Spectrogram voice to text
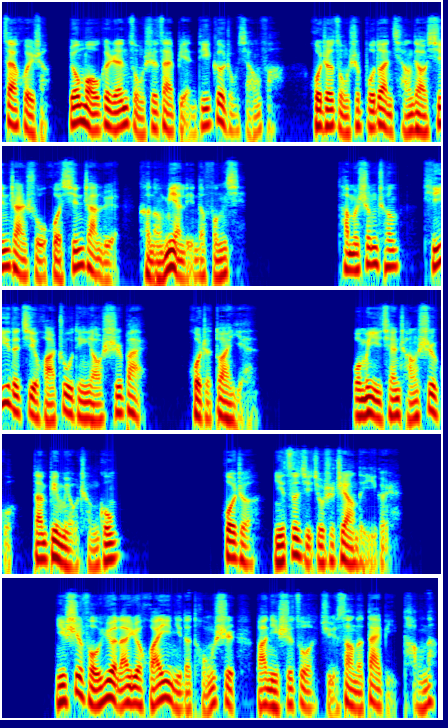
在会上，有某个人总是在贬低各种想法，或者总是不断强调新战术或新战略可能面临的风险。他们声称提议的计划注定要失败，或者断言我们以前尝试过，但并没有成功。或者你自己就是这样的一个人。你是否越来越怀疑你的同事把你视作沮丧的代笔糖呢？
